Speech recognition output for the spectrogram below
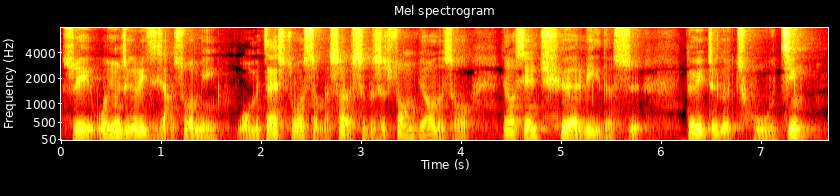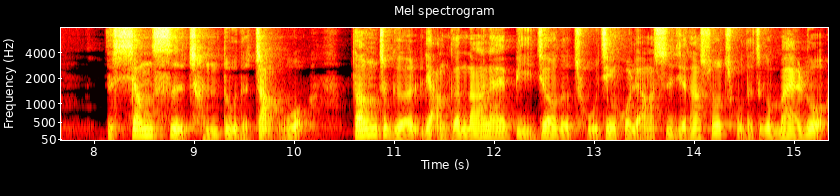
所以我用这个例子想说明，我们在说什么事儿是不是双标的时候，要先确立的是对这个处境的相似程度的掌握。当这个两个拿来比较的处境或两个世界，它所处的这个脉络。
